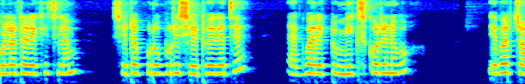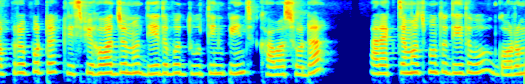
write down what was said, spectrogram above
গোলাটা রেখেছিলাম, সেটা পুরোপুরি সেট হয়ে গেছে। একবার একটু মিক্স করে নেব। এবার চপের ওপরটা ক্রিস্পি হওয়ার জন্য দিয়ে দেবো দু তিন পিঞ্চ খাওয়া সোডা আর এক চামচ মতো দিয়ে দেবো গরম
